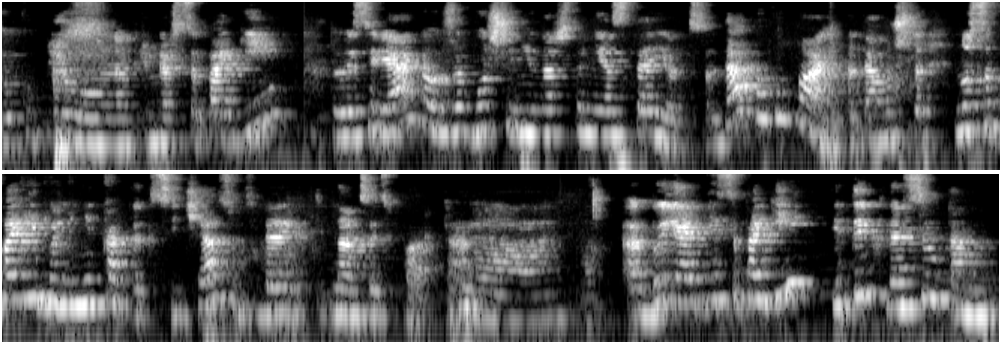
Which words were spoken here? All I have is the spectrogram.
э, куплю, например, сапоги, то есть реально уже больше ни на что не остается. Да, покупали, потому что, но сапоги были не как, как сейчас, у тебя их 15 пар, да. Да, да. А были одни сапоги, и ты их носил там,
